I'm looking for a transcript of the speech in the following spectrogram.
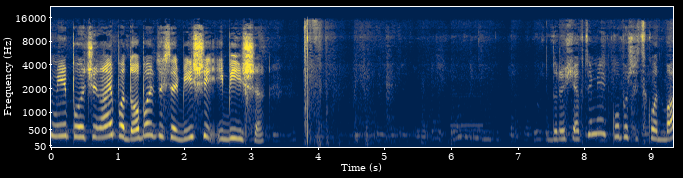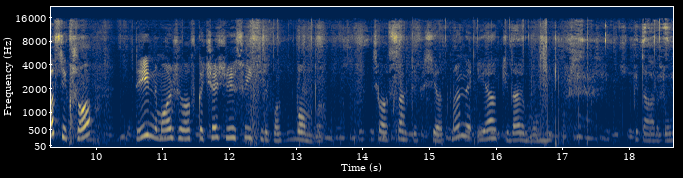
мені починає подобатися більше і більше. До речі, як ти мені купиш складбас, якщо ти не можеш його вкачати через свій телефон? Бомба. Все, станьте всі від мене і я кидаю бомбу. Петарду.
